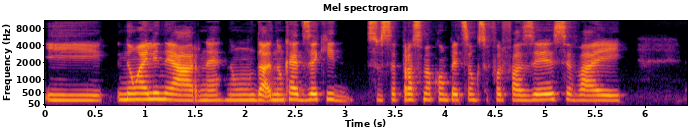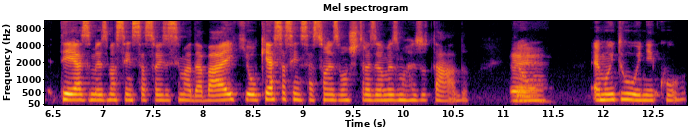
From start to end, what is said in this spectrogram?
e não é linear, né? Não, dá, não quer dizer que se você, a próxima competição que você for fazer, você vai ter as mesmas sensações em cima da bike, ou que essas sensações vão te trazer o mesmo resultado. Então, é, é muito único.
